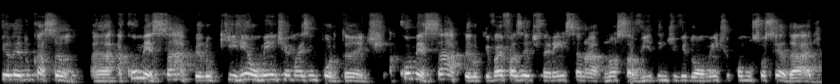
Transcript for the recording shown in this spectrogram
pela educação, a, começar pelo que realmente é mais importante, a começar pelo que vai fazer diferença na nossa vida individualmente como sociedade.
